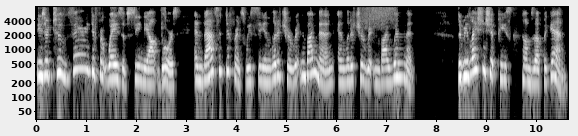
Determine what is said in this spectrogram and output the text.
These are two very different ways of seeing the outdoors, and that's a difference we see in literature written by men and literature written by women. The relationship piece comes up again.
